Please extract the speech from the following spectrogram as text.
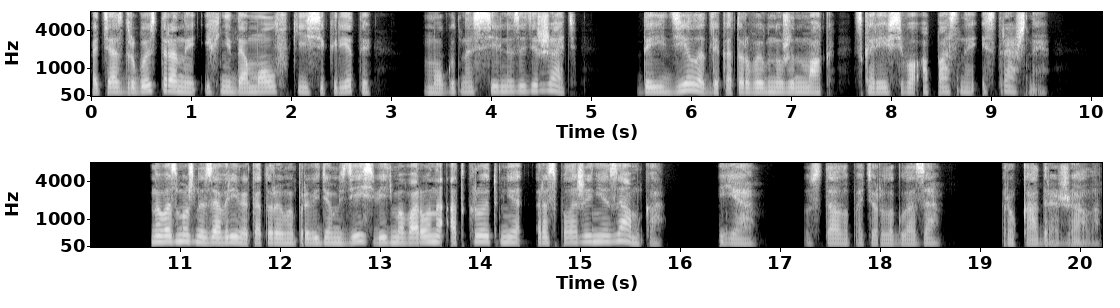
Хотя, с другой стороны, их недомолвки и секреты могут нас сильно задержать. Да и дело, для которого им нужен маг, скорее всего, опасное и страшное. Но, возможно, за время, которое мы проведем здесь, ведьма-ворона откроет мне расположение замка. Я Устало потерла глаза, рука дрожала.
